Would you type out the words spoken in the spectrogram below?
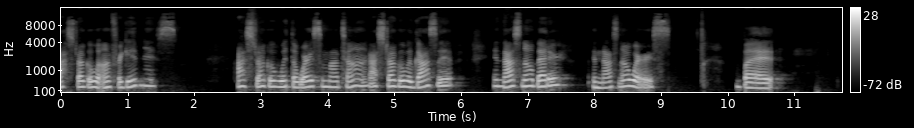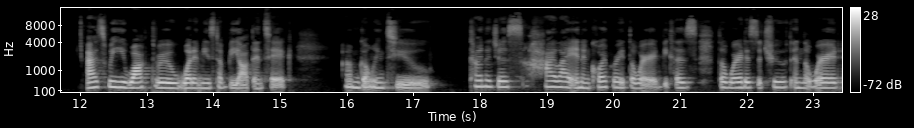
I struggle with unforgiveness. I struggle with the words of my tongue. I struggle with gossip, and that's no better and that's no worse. But as we walk through what it means to be authentic, I'm going to kind of just highlight and incorporate the word because the word is the truth and the word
